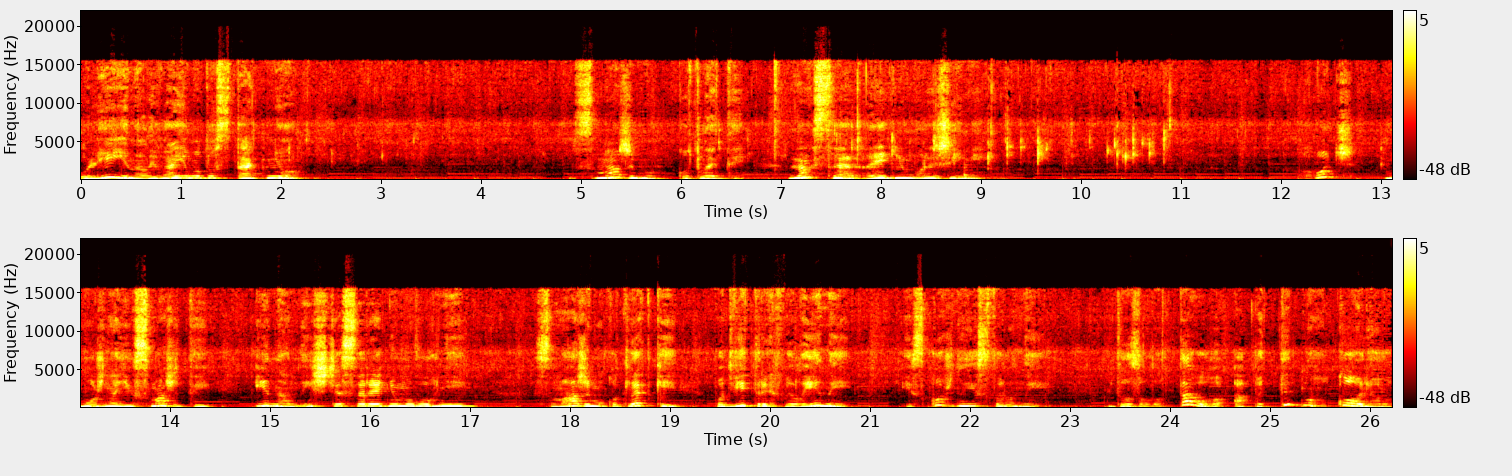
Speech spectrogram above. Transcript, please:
Олії наливаємо достатньо. Смажимо котлети на середньому режимі. Можна їх смажити і на нижче середньому вогні. Смажимо котлетки по 2-3 хвилини і з кожної сторони до золотавого апетитного кольору.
